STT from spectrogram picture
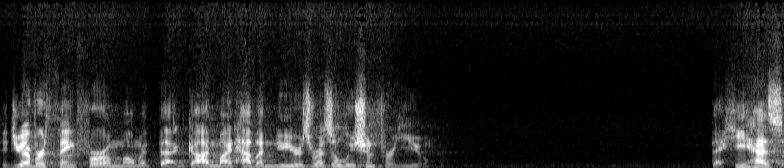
Did you ever think for a moment that God might have a New Year's resolution for you? That He has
